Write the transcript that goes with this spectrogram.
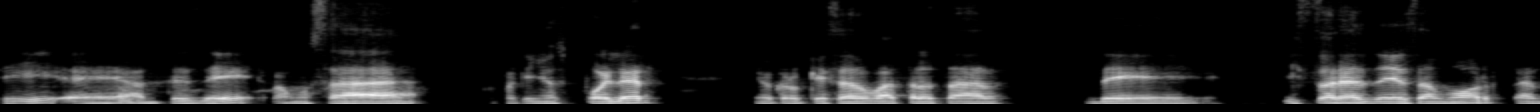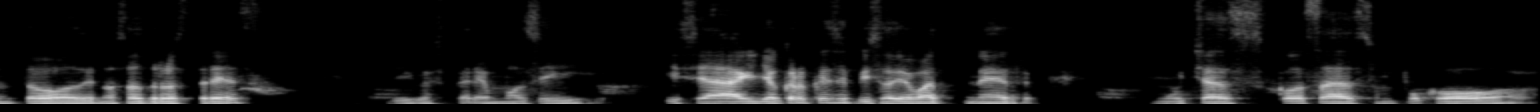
Sí, eh, antes de, vamos a un pequeño spoiler. Yo creo que eso va a tratar de historias de desamor, tanto de nosotros tres. Digo, esperemos y, y sea, yo creo que ese episodio va a tener muchas cosas un poco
